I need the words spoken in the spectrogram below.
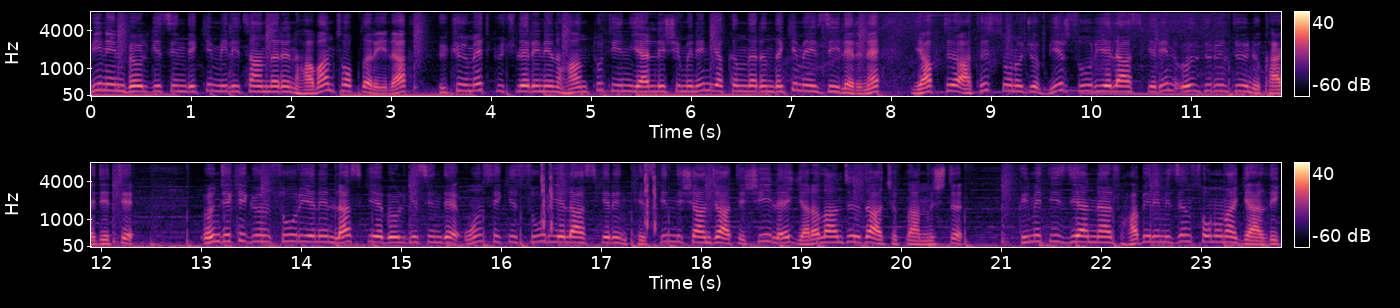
Binin bölgesindeki militanların havan toplarıyla hükümet güçlerinin Hantutin yerleşiminin yakınlarındaki mevzilerine yaptığı ateş sonucu bir Suriyeli askerin öldürüldüğünü kaydetti. Önceki gün Suriye'nin Laskiye bölgesinde 18 Suriyeli askerin keskin nişancı ateşiyle yaralandığı da açıklanmıştı. Kıymetli izleyenler haberimizin sonuna geldik.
